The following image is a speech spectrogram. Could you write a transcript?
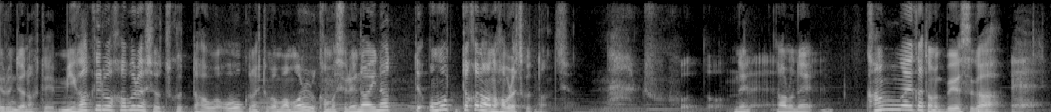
えるんじゃなくて磨ける歯ブラシを作った方が多くの人が守れるかもしれないなって思ったからあの歯ブラシ作ったんですよ。なるほどね、あのね考え方のベースがええ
